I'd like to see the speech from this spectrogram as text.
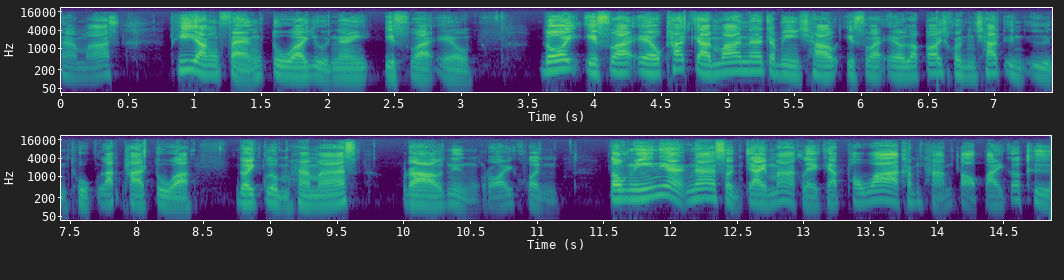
ฮามาสที่ยังแฝงตัวอยู่ในอิสราเอล โดยอิสราเอลคาดการณ์ว่าน่าจะมีชาวอิสราเอล แล้วก็ชนชาติอื่นๆ ถูกลักพาตัว โดยกลุ่มฮามาสราว 100 คน ตรงนี้เนี่ยน่าสนใจมากเลยครับ เพราะว่าคำถามต่อไปก็คือ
